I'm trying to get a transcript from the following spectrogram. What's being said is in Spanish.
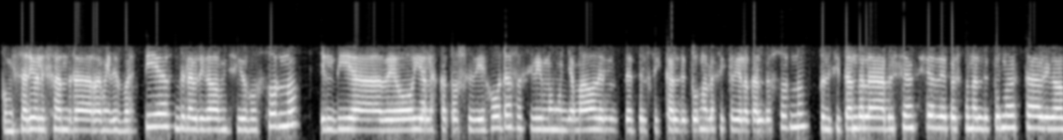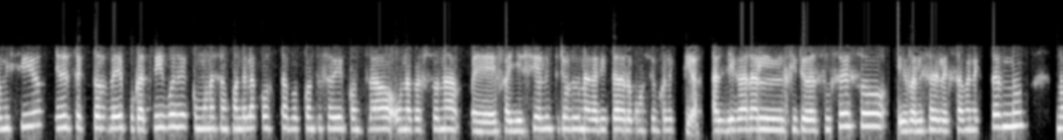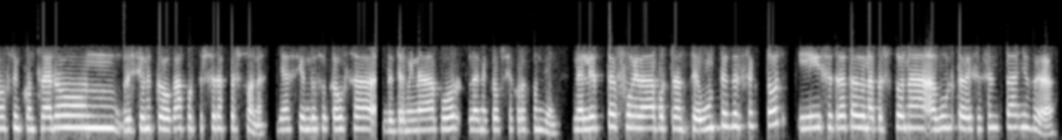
Comisario Alejandra Ramírez Bastías de la Brigada de Homicidios Osorno. El día de hoy a las 14.10 horas recibimos un llamado del, desde el fiscal de turno de la Fiscalía Local de Osorno solicitando la presencia de personal de turno de esta Brigada de Homicidios en el sector de Pucatrihue, comuna San Juan de la Costa, por cuanto se había encontrado una persona eh, fallecida al interior de una garita de locomoción colectiva. Al llegar al sitio del suceso y realizar el examen externo, no se encontraron lesiones provocadas por terceras personas, ya siendo su causa determinada por la necropsia correspondiente. La alerta fue dada por transeúntes del sector y se trata de una persona adulta de 60 años de edad.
